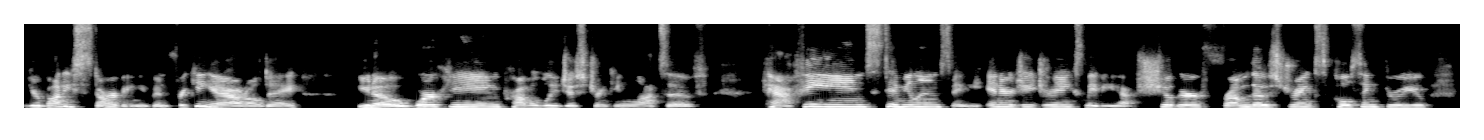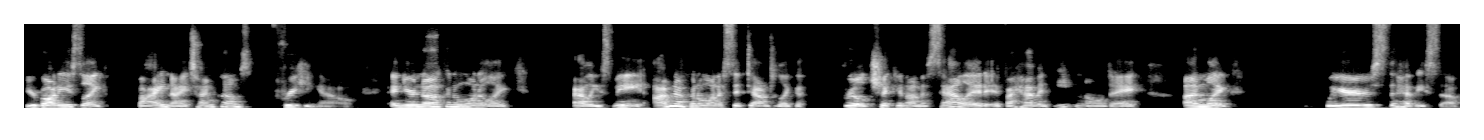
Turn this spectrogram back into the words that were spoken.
your body's starving. You've been freaking it out all day, you know, working, probably just drinking lots of caffeine, stimulants, maybe energy drinks, maybe you have sugar from those drinks pulsing through you. Your body's like, by nighttime comes, freaking out. And you're not going to want to, like, at least me, I'm not going to want to sit down to like a grilled chicken on a salad if I haven't eaten all day. I'm like, where's the heavy stuff?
